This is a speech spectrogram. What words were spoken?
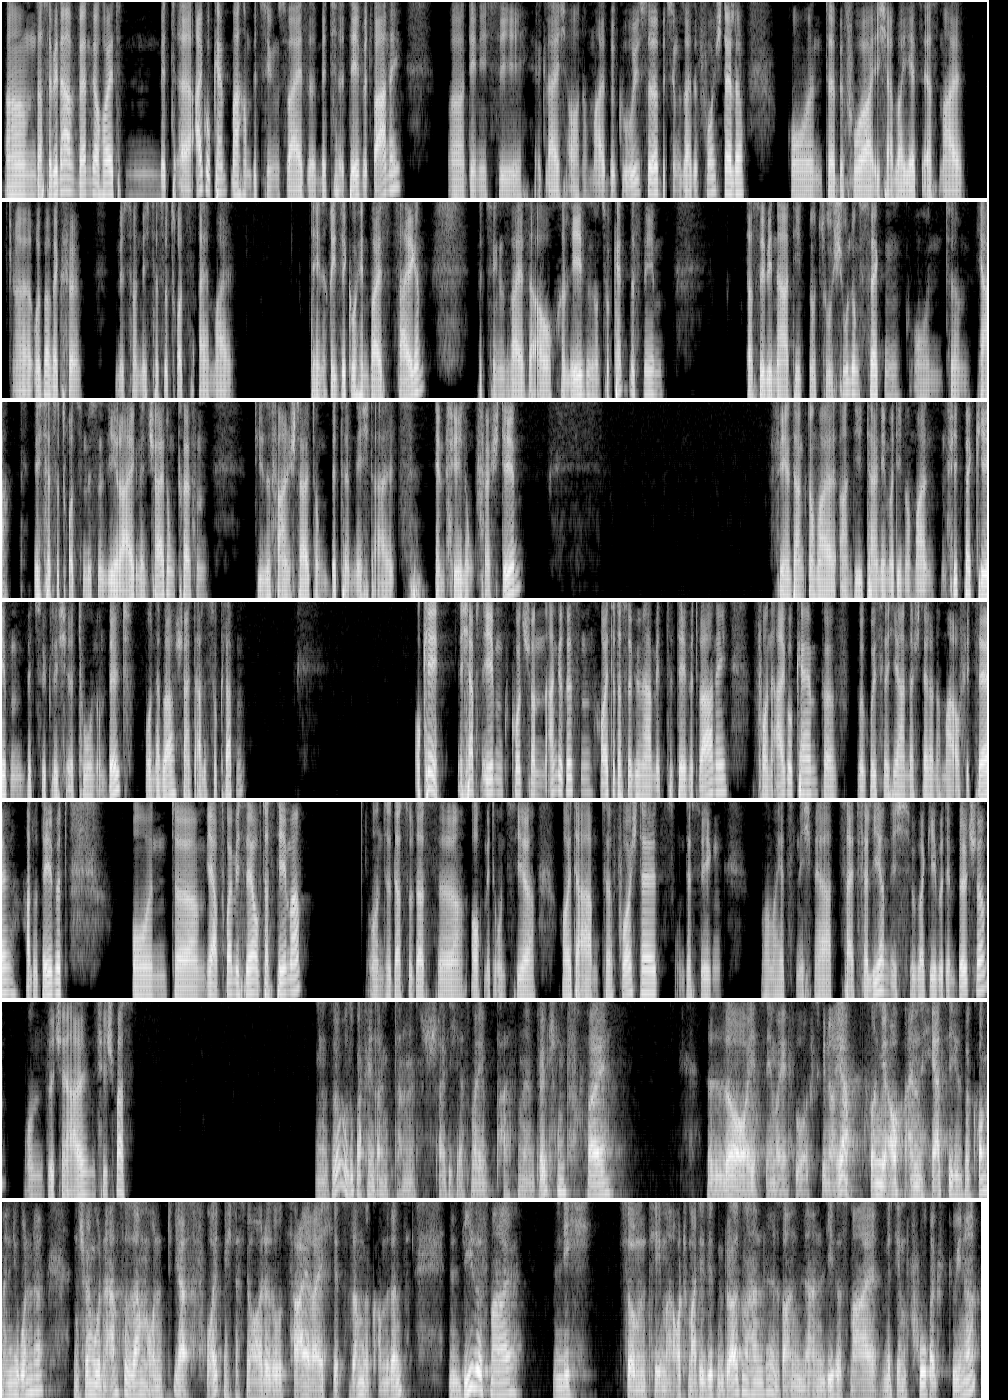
Ähm, das Webinar werden wir heute mit äh, AlgoCamp machen, beziehungsweise mit David Varney, äh, den ich Sie gleich auch nochmal begrüße, beziehungsweise vorstelle. Und äh, bevor ich aber jetzt erstmal äh, rüberwechsel, müssen wir nichtsdestotrotz einmal den Risikohinweis zeigen, beziehungsweise auch lesen und zur Kenntnis nehmen. Das Webinar dient nur zu Schulungszwecken und ähm, ja, nichtsdestotrotz müssen Sie Ihre eigene Entscheidung treffen. Diese Veranstaltung bitte nicht als Empfehlung verstehen. Vielen Dank nochmal an die Teilnehmer, die nochmal ein Feedback geben bezüglich äh, Ton und Bild. Wunderbar, scheint alles zu klappen. Okay, ich habe es eben kurz schon angerissen. Heute das Webinar mit David Varney von AlgoCamp. Äh, begrüße hier an der Stelle nochmal offiziell. Hallo David. Und ähm, ja, freue mich sehr auf das Thema und äh, dass du das äh, auch mit uns hier heute Abend äh, vorstellst. Und deswegen wollen wir jetzt nicht mehr Zeit verlieren. Ich übergebe den Bildschirm und wünsche allen viel Spaß. So, super, vielen Dank. Dann schalte ich erstmal den passenden Bildschirm frei. So, jetzt sehen wir den Fuhrwerksscreener. Ja, von mir auch ein herzliches Willkommen in die Runde. Einen schönen guten Abend zusammen und ja, es freut mich, dass wir heute so zahlreich hier zusammengekommen sind. Dieses Mal nicht zum Thema automatisierten Börsenhandel, sondern dieses Mal mit dem Forex Screener.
